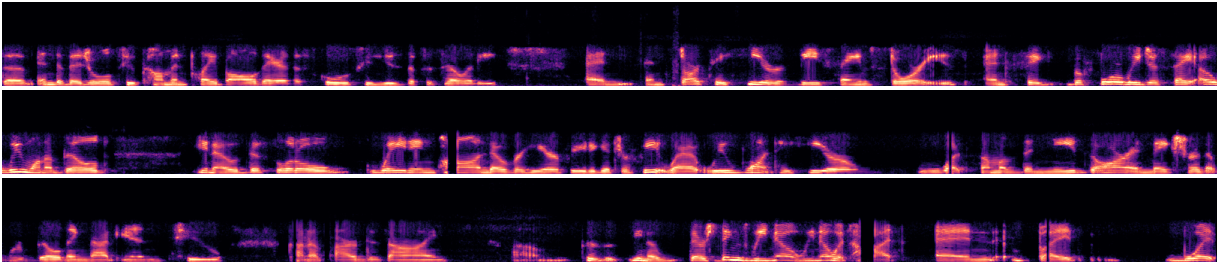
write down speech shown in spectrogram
the individuals who come and play ball there, the schools who use the facility, and and start to hear these same stories and fig- before we just say, oh, we want to build, you know, this little wading pond over here for you to get your feet wet. We want to hear what some of the needs are and make sure that we're building that into kind of our design because um, you know there's things we know we know it's hot and but what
